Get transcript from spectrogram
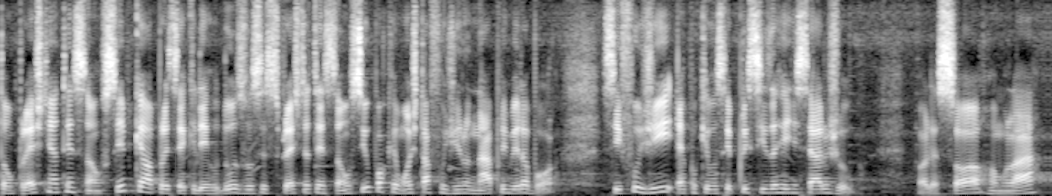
Então prestem atenção. Sempre que aparecer aquele erro 12, vocês prestem atenção se o Pokémon está fugindo na primeira bola. Se fugir, é porque você precisa reiniciar o jogo. Olha só, vamos lá.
